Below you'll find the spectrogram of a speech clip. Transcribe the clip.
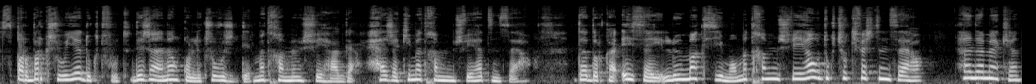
صبر برك شوية دوك تفوت. déjà أنا نقول لك شوف واش دير. ما تخممش فيها كاع. حاجة كي ما تخممش فيها تنساها. انت دركا essaye le maximum ما تخممش فيها ودوك تشوف كيفاش تنساها. هذا ما كان.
